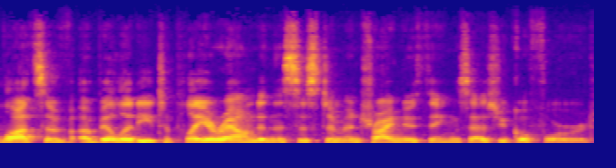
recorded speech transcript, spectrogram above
lots of ability to play around in the system and try new things as you go forward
